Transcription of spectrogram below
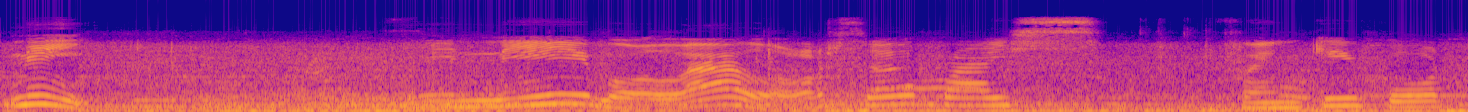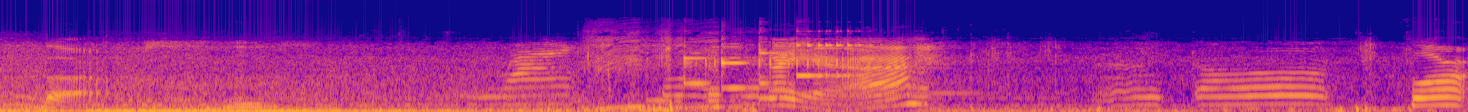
Nih, ini bola Lord Surprise Frankie Football. Hmm. Kita buka ya. For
